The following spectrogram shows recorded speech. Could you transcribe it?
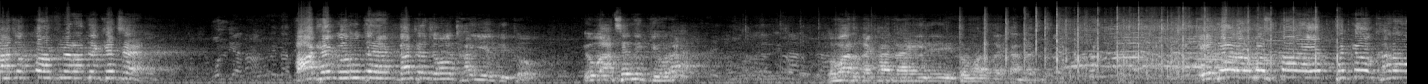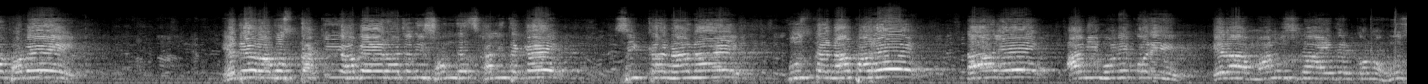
রাজত্ব আপনারা দেখেছেন। বাঘে গরুতে এক ঘাটে জল খাইয়ে দিত। কেউ আছে নাকি ওরা? তোমার দেখা নাই রে, তোমার দেখা নাই। এদের অবস্থা এর থেকেও খারাপ হবে। এদের অবস্থা কি হবে এরা যদি সন্দেশ খালি থেকে শিক্ষা না নেয় বুঝতে না পারে, তাহলে আমি মনে করি এরা মানুষ না, এদের কোনো হুঁশ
